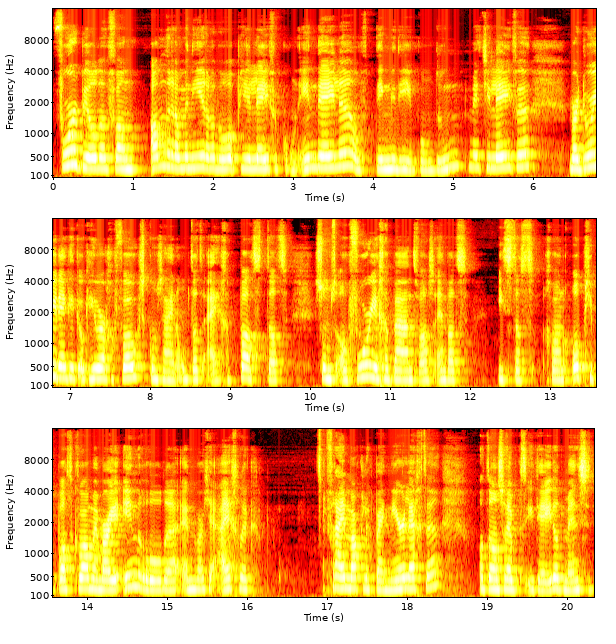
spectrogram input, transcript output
voorbeelden van andere manieren waarop je je leven kon indelen. Of dingen die je kon doen met je leven. Waardoor je denk ik ook heel erg gefocust kon zijn op dat eigen pad. Dat soms al voor je gebaand was. En wat iets dat gewoon op je pad kwam en waar je inrolde. En wat je eigenlijk vrij makkelijk bij neerlegde. Althans heb ik het idee dat mensen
